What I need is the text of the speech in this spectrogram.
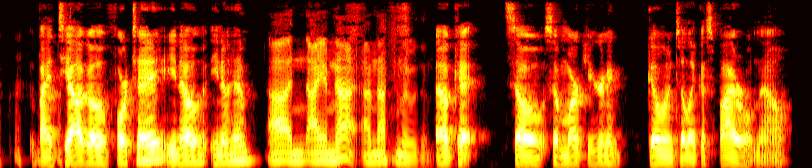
by Tiago Forte. You know you know him? Uh, I am not. I'm not familiar with him. Okay, so so Mark, you're gonna go into like a spiral now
